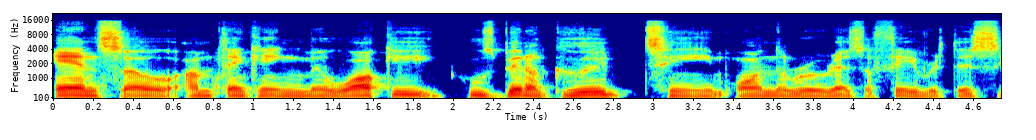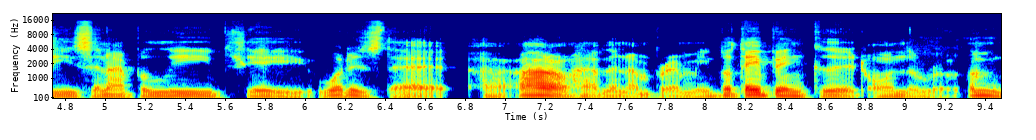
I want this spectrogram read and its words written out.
And so I'm thinking Milwaukee, who's been a good team on the road as a favorite this season. I believe they, what is that? Uh, I don't have the number in me, but they've been good on the road. Let me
